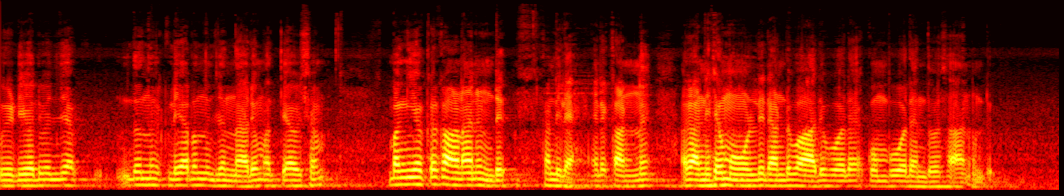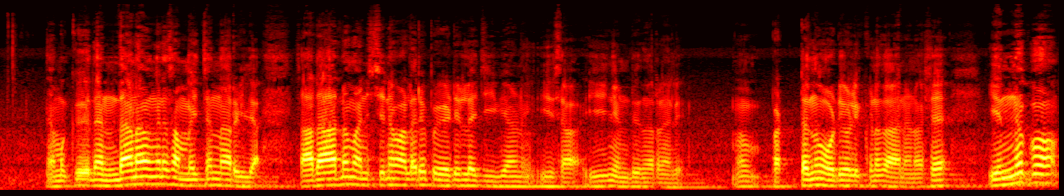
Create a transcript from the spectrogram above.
വീഡിയോയിൽ വലിയ ഇതൊന്നും ക്ലിയർ ഒന്നും ഇല്ല. എന്നാലും അത്യാവശ്യം ഭംഗിയൊക്കെ കാണാനുണ്ട്. കണ്ടില്ലേ? അതിന്റെ കണ്ണ് ആ കണ്ണിന്റെ മുകളിൽ രണ്ട് വാൽ പോലെ കൊമ്പ് പോലെ എന്തോ സാധനമുണ്ട്. നമുക്ക് ഇതെന്താണോ അങ്ങനെ സംഭവിച്ചതെന്ന് അറിയില്ല. സാധാരണ മനുഷ്യനെ വളരെ പേടിയുള്ള ജീവിയാണ് ഈ ഈ ഞണ്ട് എന്ന് പറഞ്ഞാൽ. ഉം പെട്ടെന്ന് ഓടി ഒളിക്കുന്ന സാധനമാണ്. പക്ഷെ ഇന്നിപ്പോ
